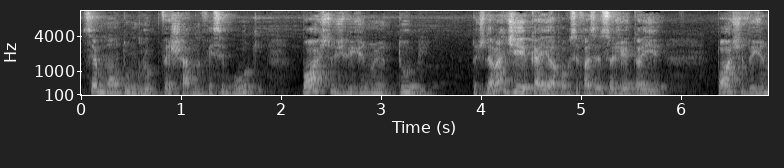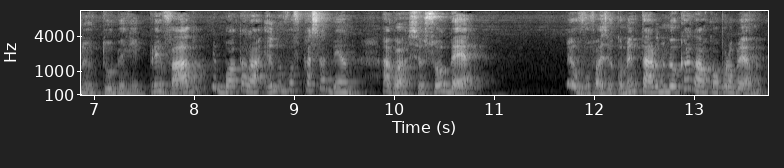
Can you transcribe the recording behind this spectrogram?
Você monta um grupo fechado no Facebook, posta os vídeos no YouTube. Tô te dando uma dica aí, ó, para você fazer do seu jeito aí. Posta o vídeo no YouTube ali privado e bota lá. Eu não vou ficar sabendo. Agora, se eu souber, eu vou fazer comentário no meu canal, qual o problema?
